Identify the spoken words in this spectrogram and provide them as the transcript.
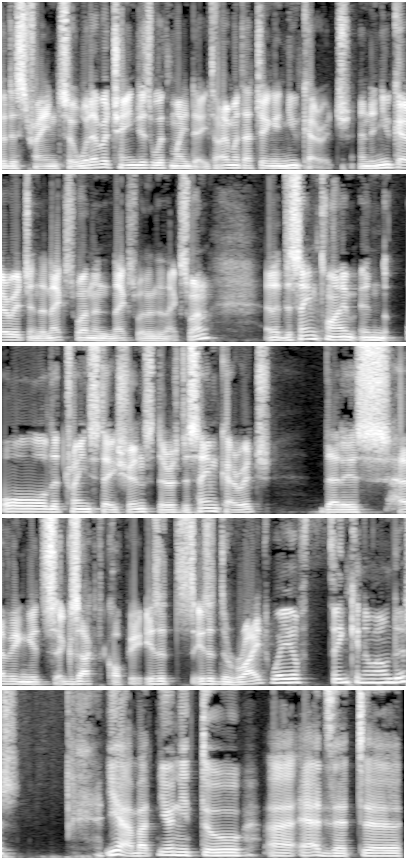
to this train. So whatever changes with my data, I'm attaching a new carriage and the new carriage and the next one and the next one and the next one. And at the same time, in all the train stations, there is the same carriage that is having its exact copy. Is it is it the right way of thinking around this? Yeah, but you need to uh, add that uh,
